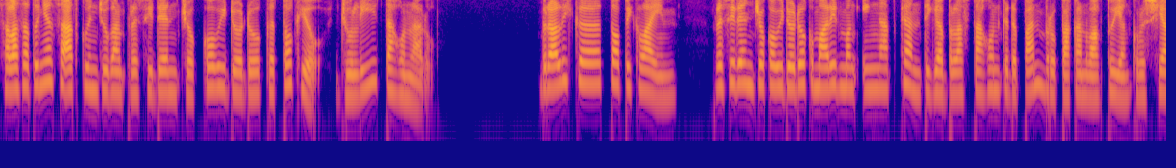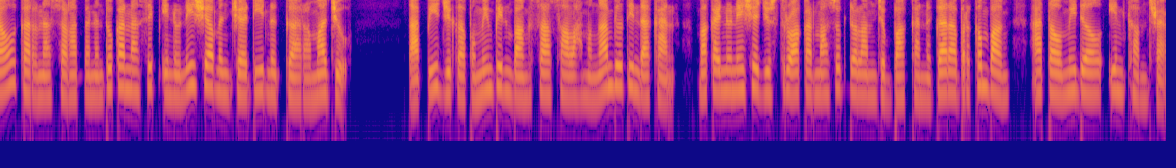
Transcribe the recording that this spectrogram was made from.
Salah satunya saat kunjungan Presiden Joko Widodo ke Tokyo Juli tahun lalu. Beralih ke topik lain, Presiden Joko Widodo kemarin mengingatkan 13 tahun ke depan merupakan waktu yang krusial karena sangat menentukan nasib Indonesia menjadi negara maju. Tapi jika pemimpin bangsa salah mengambil tindakan, maka Indonesia justru akan masuk dalam jebakan negara berkembang atau middle income trap.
